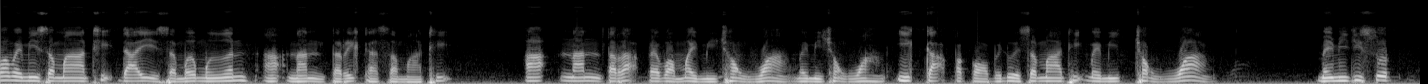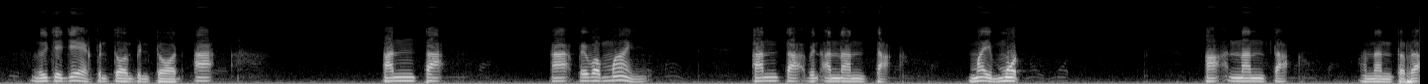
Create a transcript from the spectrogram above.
ว่าไม่มีสมาธิใดเสมอเหมือนอนันตริกสมาธิ อนันตระแปลว่าไม่มีช่องว่าง ไม่มีช่องว่างอีกะประกอบไปด้วยสมาธิไม่มีช่องว่าง ไม่มีที่สุด หรือจะแยกเป็นตอนเป็นตอนอะอันตะอะแปลว่าไม่ อันตะเป็นอนันตะ ไม่หมดอนันตะอนันตระ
